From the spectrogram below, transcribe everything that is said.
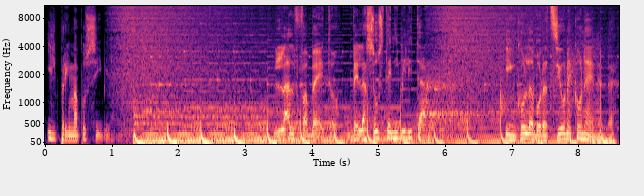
il prima possibile. L'alfabeto della sostenibilità. In collaborazione con Enel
